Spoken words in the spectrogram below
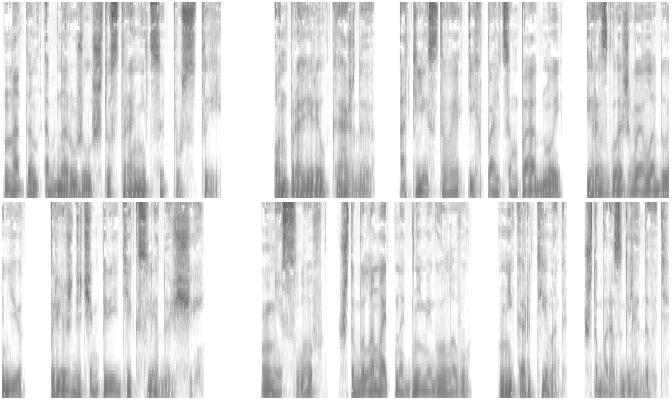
Натан обнаружил, что страницы пусты. Он проверил каждую, отлистывая их пальцем по одной и разглаживая ладонью, прежде чем перейти к следующей. Ни слов, чтобы ломать над ними голову, ни картинок, чтобы разглядывать.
